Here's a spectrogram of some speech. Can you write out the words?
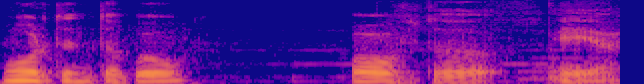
more than double of the AI.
